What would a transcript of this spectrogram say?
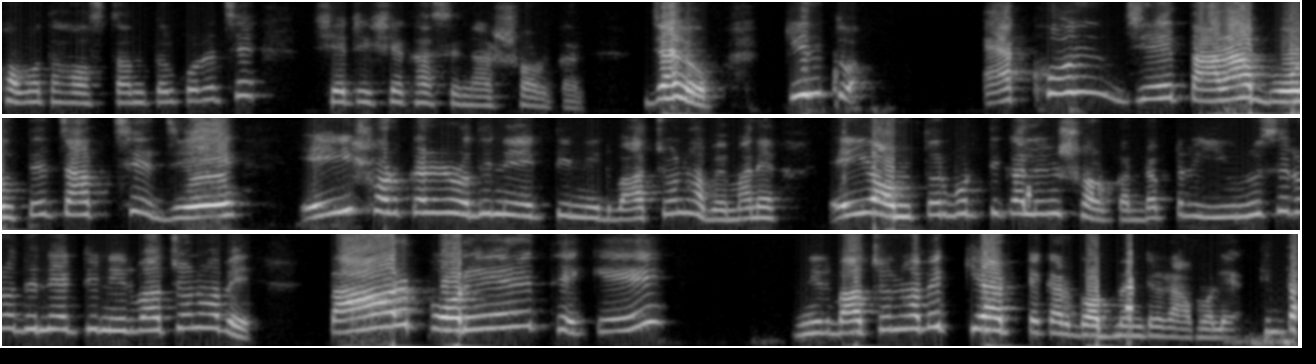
ক্ষমতা হস্তান্তর করেছে, সেটি শেখ হাসিনার সরকার। যাই হোক, কিন্তু এখন যে তারা বলতে চাচ্ছে যে এই সরকারের অধীনে একটি নির্বাচন হবে মানে এই অন্তর্বর্তীকালীন সরকার, ডক্টর ইউনুসের অধীনে একটি নির্বাচন হবে, তারপরে থেকে নির্বাচন হবে কেয়ারটেকার গভর্নমেন্টের আমলে। কিন্তু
